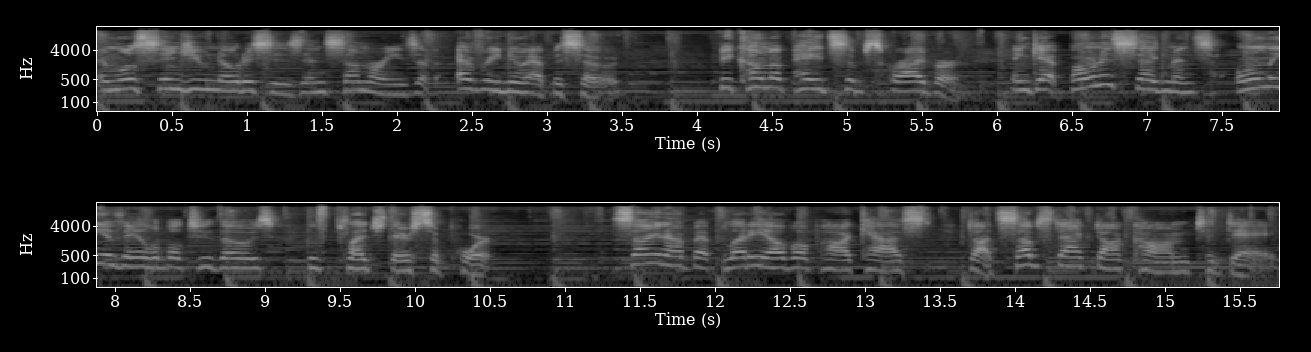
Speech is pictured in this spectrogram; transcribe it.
and we'll send you notices and summaries of every new episode. Become a paid subscriber and get bonus segments only available to those who've pledged their support. Sign up at bloodyelbowpodcast.substack.com today.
